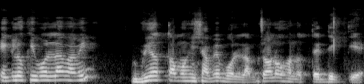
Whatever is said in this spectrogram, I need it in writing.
এগুলো কি বললাম আমি? বৃহত্তম হিসাবে বললাম, জনঘনত্বের দিক দিয়ে।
